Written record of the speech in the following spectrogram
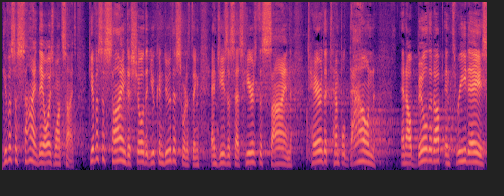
Give us a sign. They always want signs. Give us a sign to show that you can do this sort of thing. And Jesus says, Here's the sign tear the temple down and I'll build it up in three days.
